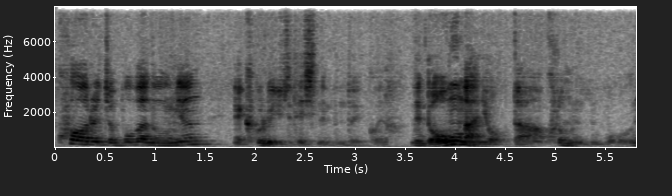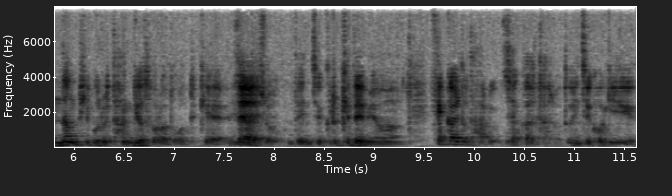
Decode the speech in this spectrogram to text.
코어를 좀 뽑아 놓으면 예, 그걸로 유지되시는 분도 있고요. 근데 너무 많이 없다. 그러면 뭐 음낭 피부를 당겨서라도 어떻게 네. 해야죠. 근데 이제 그렇게 되면 색깔도 다르고 색깔 다르고 또 이제 거기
